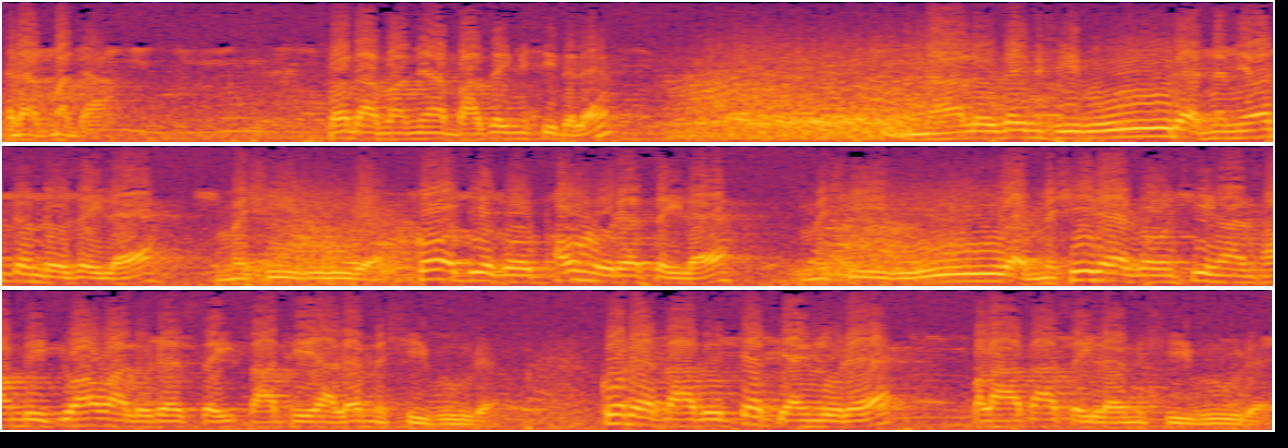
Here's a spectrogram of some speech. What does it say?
အဲ့ဒါမှတ်တာ သောတာပန်များဗာစိတ်မရှိတယ်လေနာလိုစိတ်မရှိဘူးတဲ့နှမျောတွန့်တို့စိတ်လည်းမရှိဘူးတဲ့ကိုယ့်အပြစ်ကိုဖုံးလို့တဲ့စိတ်လည်းမရှိဘူးတဲ့မရှိတဲ့ကောင်ရှိဟန်ဆောင်ပြီးကြွားဝလို့တဲ့စိတ်သာထေရလည်းမရှိဘူးတဲ့ကိုယ့်တဲ့သာသူတက်ပြိုင်လို့တဲ့ပလာဒစိတ်လည်းမရှိဘူးတဲ့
